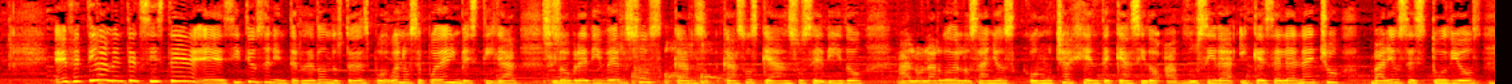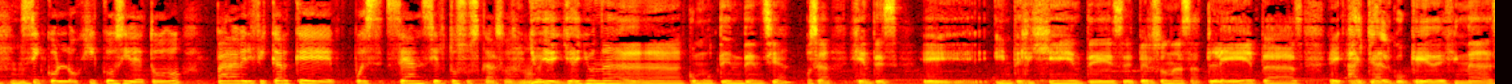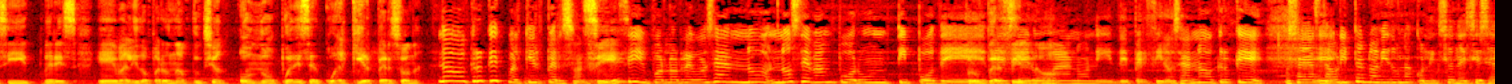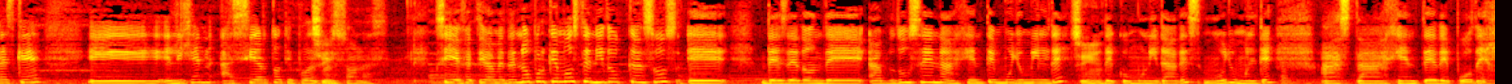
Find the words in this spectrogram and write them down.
Efectivamente existen eh, sitios en internet donde ustedes, bueno, se puede investigar Sí. sobre diversos cas- casos que han sucedido a lo largo de los años con mucha gente que ha sido abducida y que se le han hecho varios estudios psicológicos y de todo para verificar que pues sean ciertos sus casos, ¿no? Y oye, y hay una como tendencia, o sea, gentes eh, inteligentes, eh, personas atletas, eh, ¿hay algo que defina si eres eh, válido para una abducción o no? Puede ser cualquier persona. No, creo que cualquier persona. ¿Sí? Sí, por lo regular, o sea, no, no se van por un tipo de, perfil, ser ¿no? humano ni de perfil. O sea, no, creo que... O sea, hasta eh, ahorita no ha habido una conexión. Es decir, ¿sabes qué? Eh, eligen a cierto tipo de Sí. personas. Sí, efectivamente. No, porque hemos tenido casos eh, desde donde abducen a gente muy humilde, Sí. de comunidades muy humilde, hasta gente de poder.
